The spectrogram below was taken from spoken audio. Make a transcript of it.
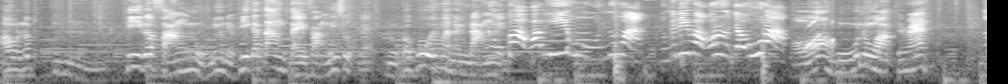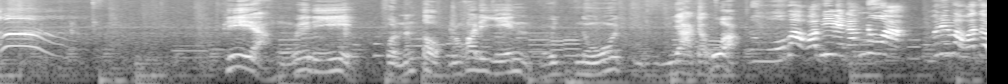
เนี้ยเอาแล้วอื้อหือพี่ก็ฟังหนูอยู่เนี่ยพี่ก็ตั้งใจฟังที่สุดเลยหนูก็พูดให้มันดังหๆนูเลยบอกว่าพี่หูหนวก หนูไม่ได้บอกว่าหนูจะอ้วกอ๋อหูหนวกใช่ไหมพี่อะหูไม่ดีฝนมันตกมันค่อยได้ยินหนูหนูอยากจะอ้วกหนูบอกว่าพี่เป็นน้ำหนวกไม่ได้บอกว่าจะ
